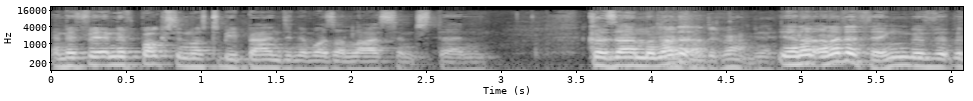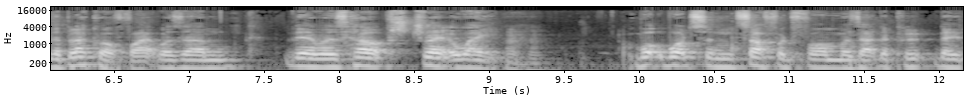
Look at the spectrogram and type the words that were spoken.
And if and if boxing was to be banned and it was unlicensed, then because um, another underground, yeah. yeah another thing with the- with the Blackwell fight was um, there was help straight away. What Watson suffered from was that the pol- they,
